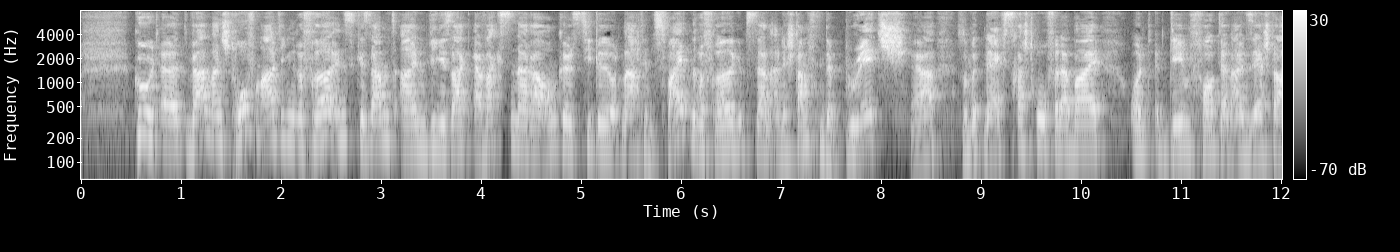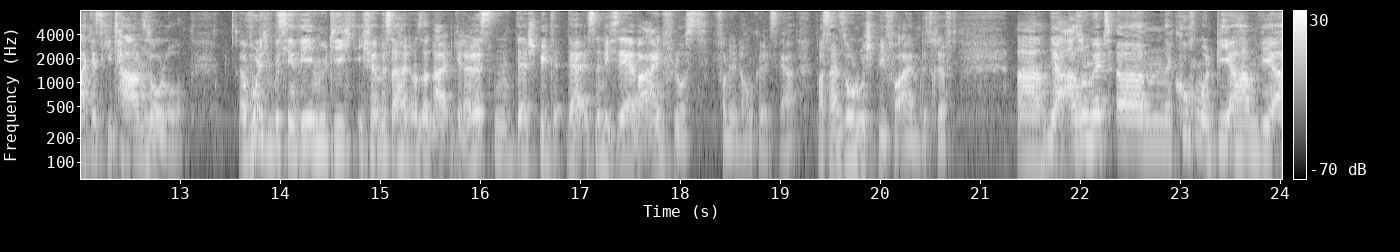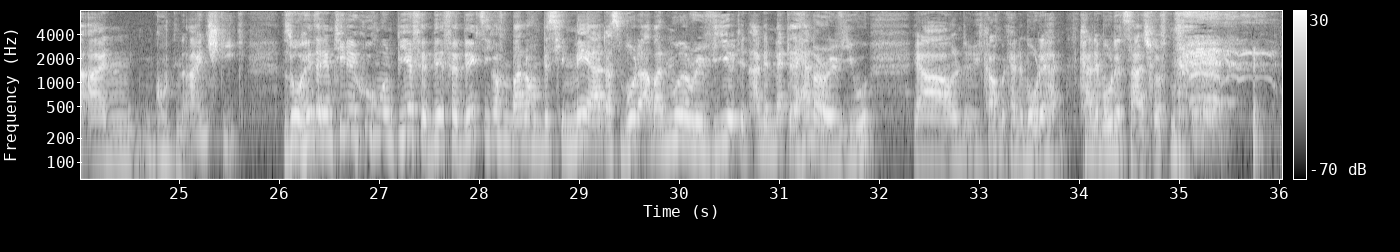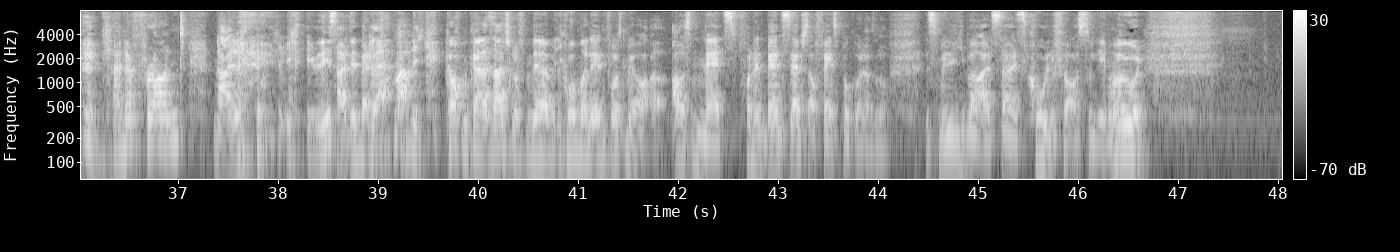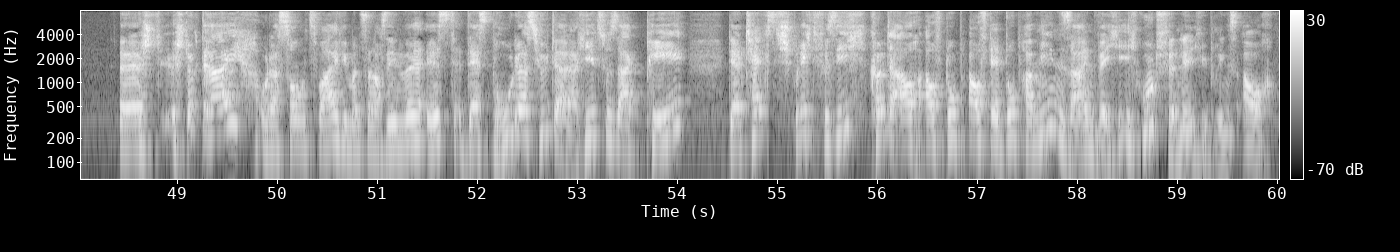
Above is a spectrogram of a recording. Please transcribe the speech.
Gut, äh, wir haben einen strophenartigen Refrain, insgesamt ein, wie gesagt, erwachsenerer Onkelstitel und nach dem zweiten Refrain gibt es dann eine stampfende Bridge, ja, so mit einer Extrastrophe dabei und dem folgt dann ein sehr starkes Gitarrensolo. Da wurde ich ein bisschen wehmütig. Ich vermisse halt unseren alten Gitarristen. Der spielt, der ist nämlich sehr beeinflusst von den Onkels, ja, was sein Solospiel vor allem betrifft. Ähm, ja, also mit ähm, Kuchen und Bier haben wir einen guten Einstieg. So, hinter dem Titel Kuchen und Bier verbirgt sich offenbar noch ein bisschen mehr. Das wurde aber nur revealed in einem Metal Hammer Review. Ja, und ich kaufe mir keine Mode, keine Modezeitschriften. Kleiner Front. Nein, ich, ich lese halt den Metal Hammer nicht. Ich kaufe mir keine Zeitschriften mehr. Ich hole meine Infos mir aus dem Netz, von den Bands selbst auf Facebook oder so. Ist mir lieber, als da jetzt Kohle für auszugeben. Aber gut. Äh, Stück 3 oder Song 2, wie man es dann auch sehen will, ist des Bruders Hüter. Hierzu sagt P, der Text spricht für sich, könnte auch auf, Dop auf der Dopamin sein, welche ich gut finde, ich übrigens auch.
